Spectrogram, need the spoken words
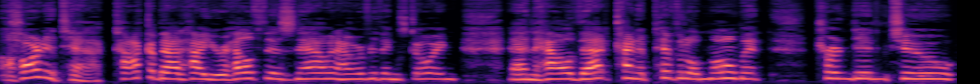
a heart attack. Talk about how your health is now and how everything's going, and how that kind of pivotal moment turned into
